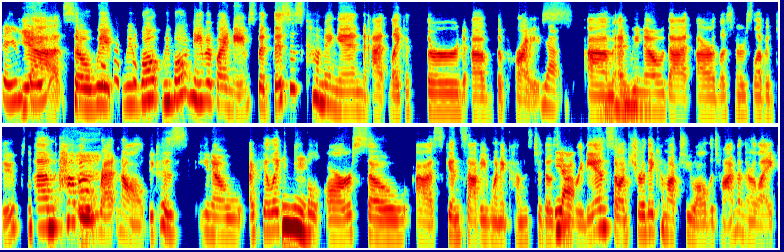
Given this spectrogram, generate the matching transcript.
same thing. yeah, thing. so we we won't we won't name it by names, but this is coming in at like a third of the price. Yeah. Um, mm-hmm. and we mm-hmm. know that our listeners love a dupe. Um, how about retinol? Because you know, I feel like mm-hmm. people are so uh, skin savvy when it comes to those yeah. ingredients. So I'm sure they come up to you all the time and they're like,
